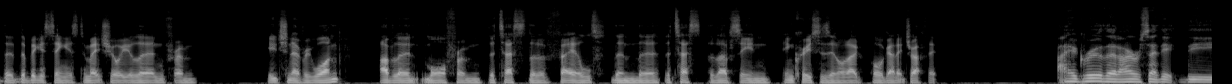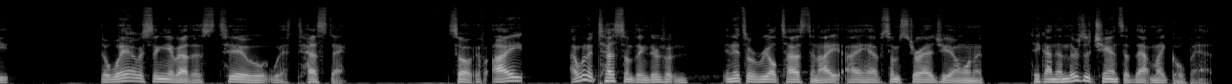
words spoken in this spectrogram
the the biggest thing is to make sure you learn from each and every one. I've learned more from the tests that have failed than the the tests that I've seen increases in organic traffic. I agree with that 100%. The, the, the way I was thinking about this too with testing. So if I, I want to test something, there's a, and it's a real test and I, I have some strategy I want to take on, them, there's a chance that that might go bad,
